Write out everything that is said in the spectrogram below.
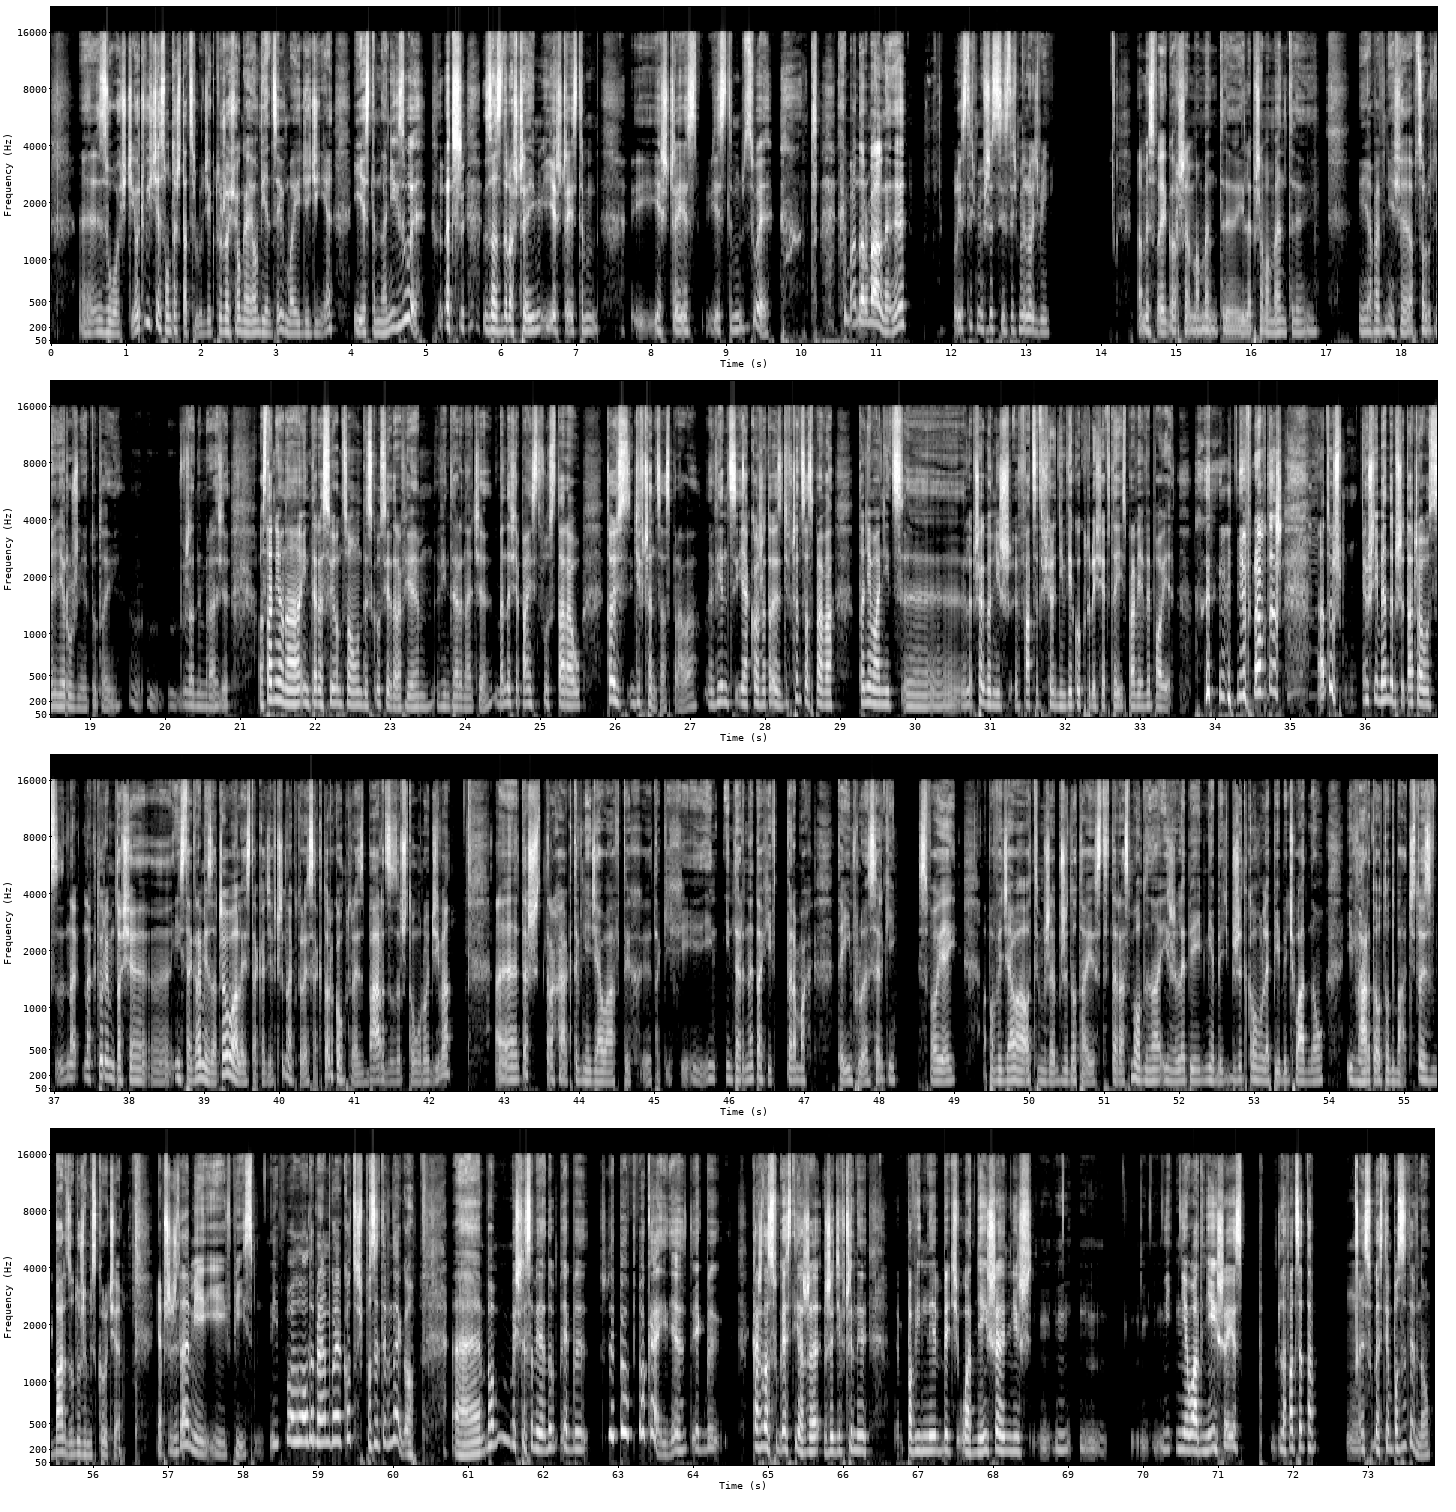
złości. Oczywiście są też tacy ludzie, którzy osiągają więcej w mojej dziedzinie i jestem na nich zły. Znaczy, zazdroszczę im i jeszcze jestem, jeszcze jest, jestem zły. To chyba normalne, nie? Bo jesteśmy wszyscy, jesteśmy ludźmi. Mamy swoje gorsze momenty i lepsze momenty. Ja pewnie się absolutnie nie różnię tutaj w żadnym razie. Ostatnio na interesującą dyskusję trafiłem w internecie. Będę się Państwu starał. To jest dziewczęca sprawa, więc jako, że to jest dziewczęca sprawa, to nie ma nic yy, lepszego niż facet w średnim wieku, który się w tej sprawie wypowie. Nieprawdaż? Otóż już nie będę przytaczał, na, na, którym to się e, Instagramie zaczęło, ale jest taka dziewczyna, która jest aktorką, która jest bardzo zresztą urodziwa. E, też trochę aktywnie działa w tych takich internetach i w ramach tej influencerki swojej, a powiedziała o tym, że brzydota jest teraz modna i że lepiej nie być brzydką, lepiej być ładną i warto o to dbać. To jest w bardzo dużym skrócie. Ja przeczytałem jej, jej wpis i odebrałem go jako coś pozytywnego, e, bo myślę sobie, no jakby, że był okej, okay, nie? Jakby każda sugestia, że, że dziewczyny powinny być ładniejsze niż nieładniejsze jest dla faceta sugestią pozytywną.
